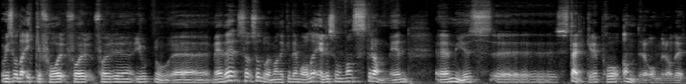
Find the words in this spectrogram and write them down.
og Hvis man da ikke får, får, får eh, gjort noe eh, med det, så, så, når man ikke det målet. Eller så må man stramme inn eh, mye sterkere på andre områder.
